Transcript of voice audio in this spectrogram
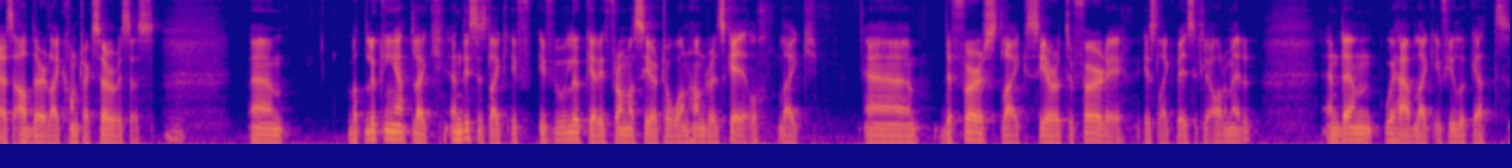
as other like contract services. Um, but looking at like and this is like if if we look at it from a 0 to 100 scale like uh, the first like 0 to 30 is like basically automated. And then we have like if you look at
